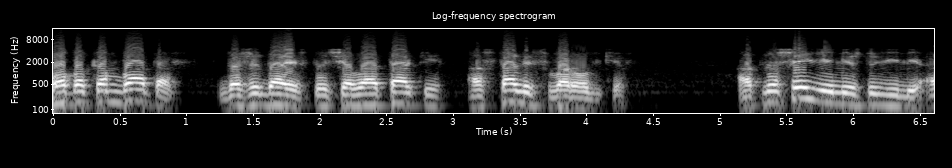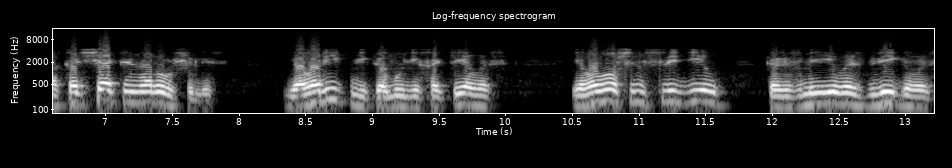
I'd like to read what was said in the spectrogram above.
Оба комбата, дожидаясь начала атаки, остались в воронке. Отношения между ними окончательно рушились, говорить никому не хотелось, и Волошин следил, как змеилась двигалась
